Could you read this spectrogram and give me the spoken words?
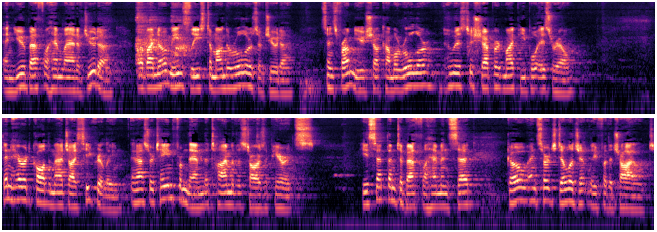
And you, Bethlehem, land of Judah, are by no means least among the rulers of Judah, since from you shall come a ruler who is to shepherd my people Israel. Then Herod called the Magi secretly, and ascertained from them the time of the star's appearance. He sent them to Bethlehem and said, Go and search diligently for the child.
